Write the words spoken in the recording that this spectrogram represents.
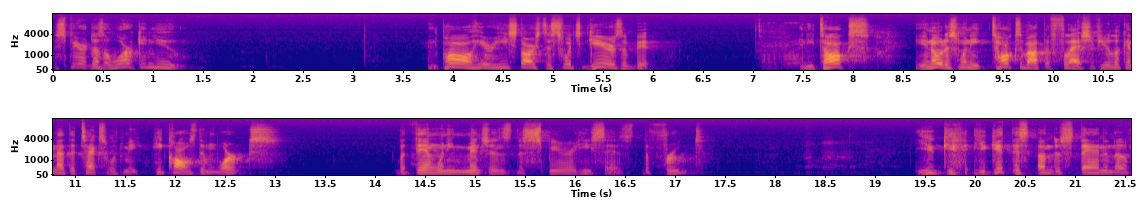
The Spirit does a work in you. And Paul here, he starts to switch gears a bit. And he talks, you notice when he talks about the flesh, if you're looking at the text with me, he calls them works. But then when he mentions the Spirit, he says the fruit. You get, you get this understanding of,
